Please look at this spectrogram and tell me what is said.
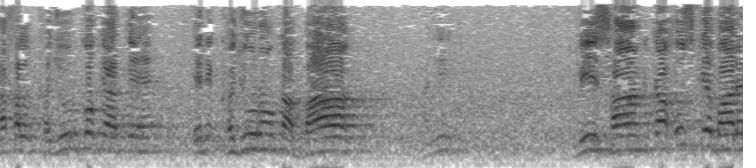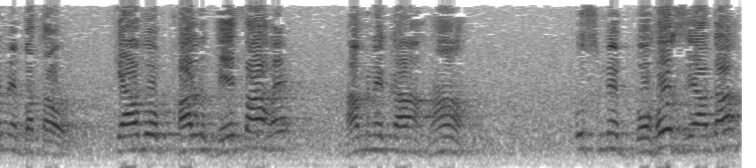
نخل کھجور کو کہتے ہیں یعنی کھجوروں کا باغ۔ ہاں جی۔ بیسان کا اس کے بارے میں بتاؤ۔ کیا وہ پھل دیتا ہے؟ ہم نے کہا ہاں۔ اس میں بہت زیادہ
